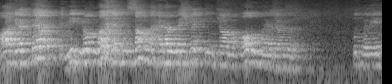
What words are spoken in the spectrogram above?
ahirette milyonlarca insanla helalleşmek imkanı olmayacaktır. Hutbemi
